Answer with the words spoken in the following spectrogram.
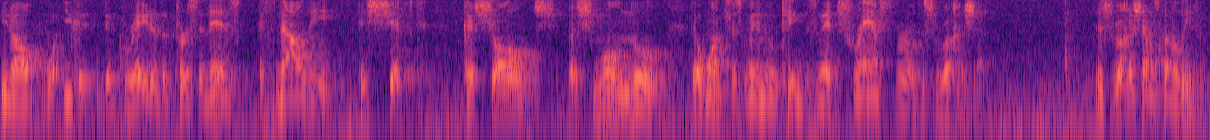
you know, what you could, the greater the person is, if now the the shift, because Shaul, uh, Shmuel knew that once there's going to be a new king, there's going to be a transfer of this Ruach Hashem. This Ruach Hashem is going to leave him.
